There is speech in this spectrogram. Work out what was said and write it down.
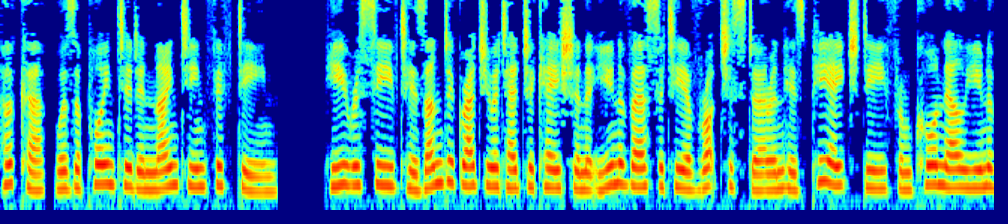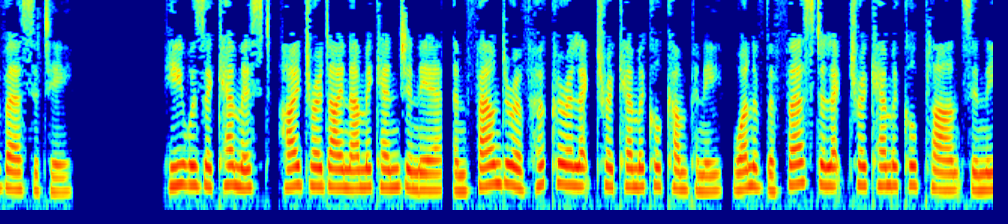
Hooker, was appointed in 1915. He received his undergraduate education at University of Rochester and his PhD from Cornell University. He was a chemist, hydrodynamic engineer, and founder of Hooker Electrochemical Company, one of the first electrochemical plants in the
